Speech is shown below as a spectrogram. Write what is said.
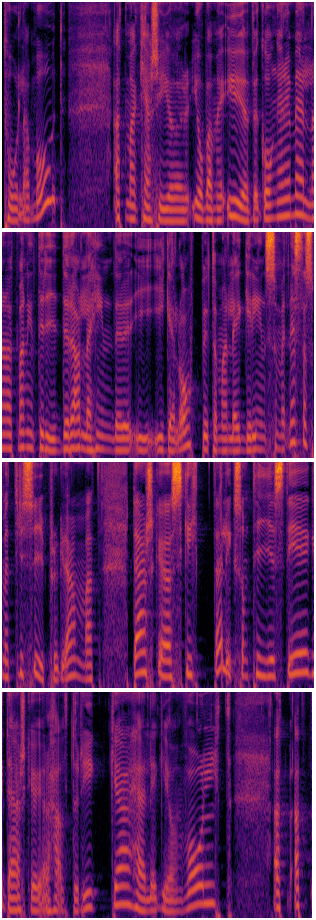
tålamod, att man kanske gör, jobbar med övergångar emellan, att man inte rider alla hinder i, i galopp utan man lägger in som, nästan som ett dressyrprogram att där ska jag skritta liksom tio steg, där ska jag göra halt och rygga, här lägger jag en volt. Att, att,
